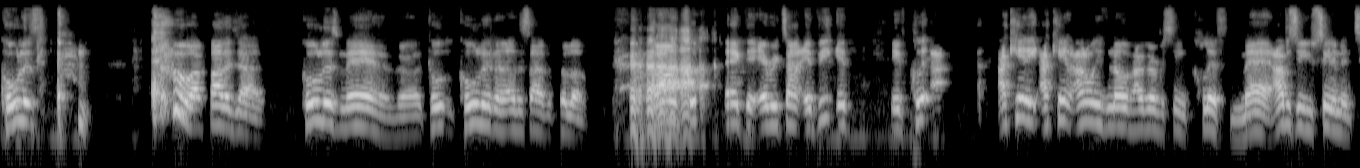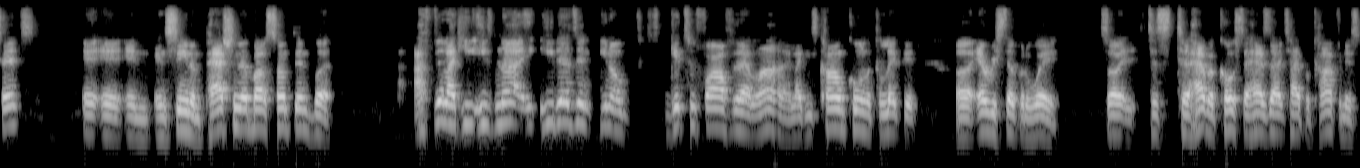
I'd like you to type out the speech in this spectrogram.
coolest. Oh, I apologize. Coolest man, bro. Cool, cooler than the other side of the pillow. connected every time. If he if if Cliff, I, I, can't I can't I don't even know if I've ever seen Cliff mad. Obviously, you've seen him intense and and, and seen him passionate about something, but I feel like he he's not he doesn't you know get too far off of that line. Like he's calm, cool, and collected uh, every step of the way. So just to have a coach that has that type of confidence,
